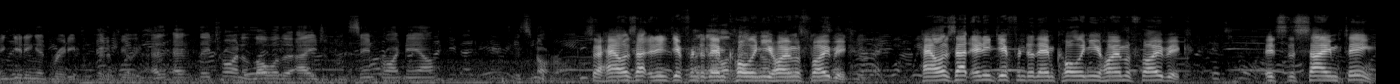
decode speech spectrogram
and getting it ready for pedophilia. Uh, uh, they're trying to lower the age of consent right now. It's not right. So how is that any different to them I've calling you homophobic? How is that any different to them calling you homophobic? It's the same thing.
